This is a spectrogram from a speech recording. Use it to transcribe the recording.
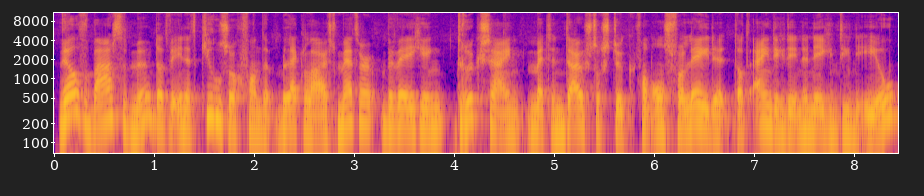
Wel verbaast het me dat we in het kielzog van de Black Lives Matter beweging druk zijn met een duister stuk van ons verleden dat eindigde in de 19e eeuw,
